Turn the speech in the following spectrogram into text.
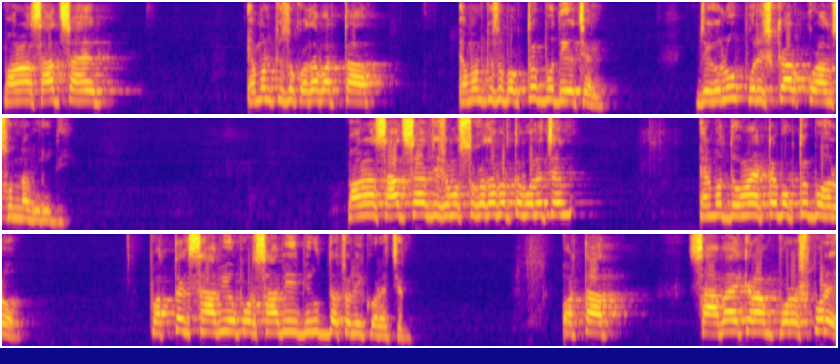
মৌলানা সাদ সাহেব এমন কিছু কথাবার্তা, এমন কিছু বক্তব্য দিয়েছেন যেগুলো পরিষ্কার কোরআন সন্না বিরোধী। মৌলানা সাদ সাহেব যে সমস্ত কথাবার্তা বলেছেন, এর মধ্যে ওনার একটা বক্তব্য হলো, প্রত্যেক সাহাবি ওপর সাহাবি বিরুদ্ধাচরণ করেছেন। অর্থাৎ সাহাবায়কেরাম পরস্পরে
